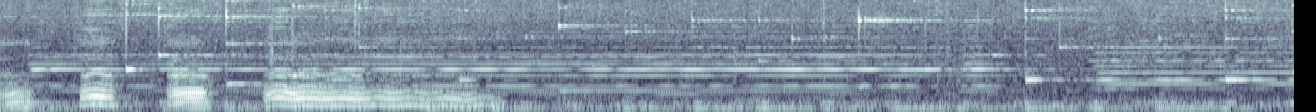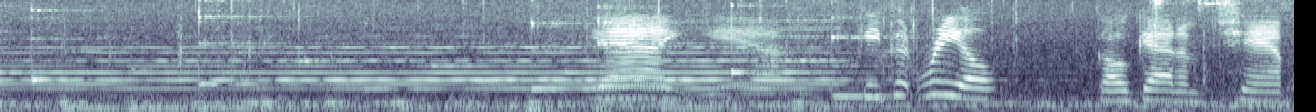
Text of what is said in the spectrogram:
Mm-hmm. Real. Go get him, champ.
